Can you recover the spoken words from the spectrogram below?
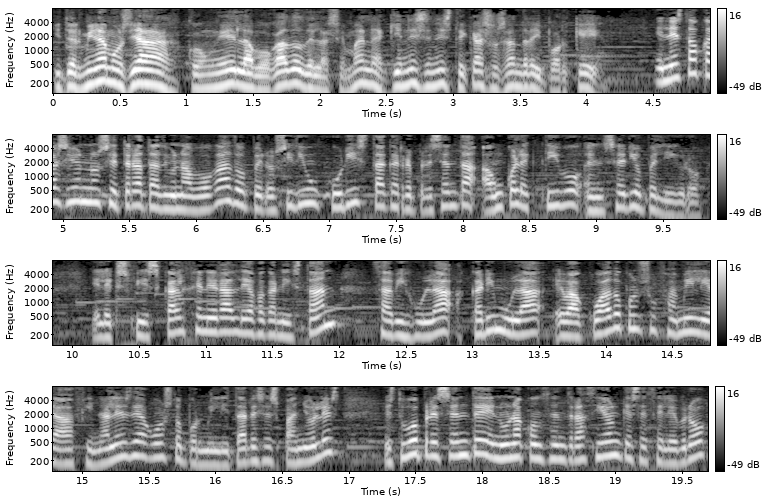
Y terminamos ya con el abogado de la semana. ¿Quién es en este caso, Sandra, y por qué? En esta ocasión no se trata de un abogado, pero sí de un jurista que representa a un colectivo en serio peligro. El exfiscal general de Afganistán, Zabihullah Karimullah, evacuado con su familia a finales de agosto por militares españoles, estuvo presente en una concentración que se celebró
